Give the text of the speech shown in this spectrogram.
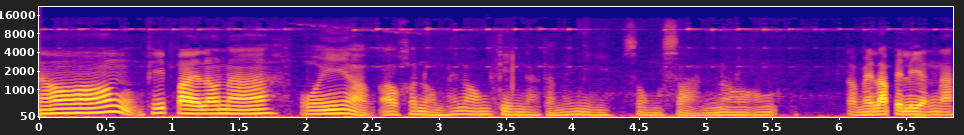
น้องพี่ไปแล้วนะ โอ้ยอยากเอาขนมให้น้องกินนะแต่ไม่มีสงสารน้อง แต่ไม่รับไปเลี้ยงนะ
